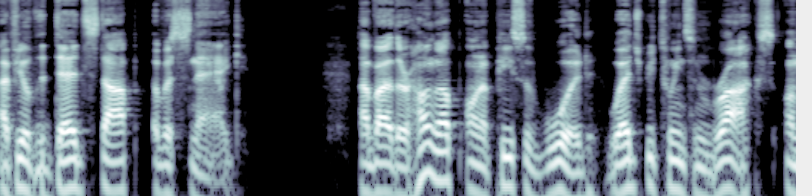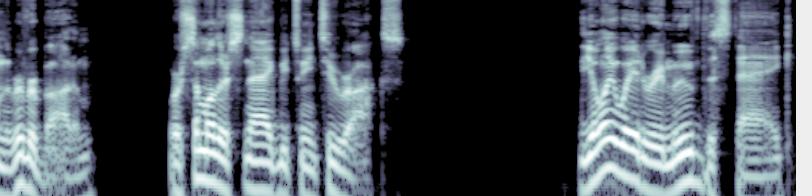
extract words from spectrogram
I feel the dead stop of a snag. I've either hung up on a piece of wood wedged between some rocks on the river bottom, or some other snag between two rocks. The only way to remove the stag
